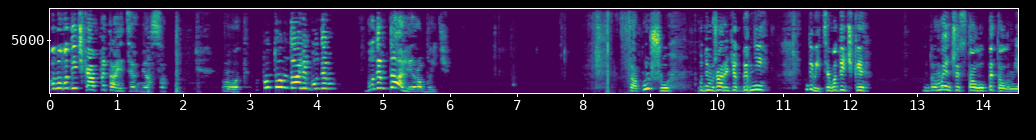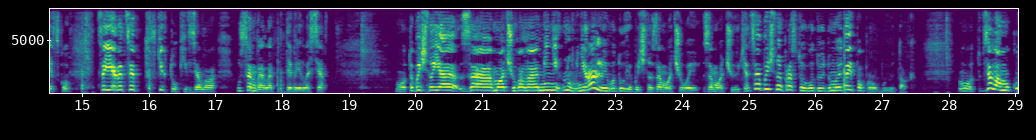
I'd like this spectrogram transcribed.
Воно водичка впитається в м'ясо. От. Потім далі будемо будем далі робити. Так, ну що, будемо жарити відбивні. Дивіться, водички да, менше стало, питало м'яско. Це я рецепт в Тіктокі взяла, у Самвела піддивилася. От, обично я замачувала міні... ну, мінеральною водою обично замачую... замачують, а це обичною простою водою. Думаю, дай попробую так. От, взяла муку,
